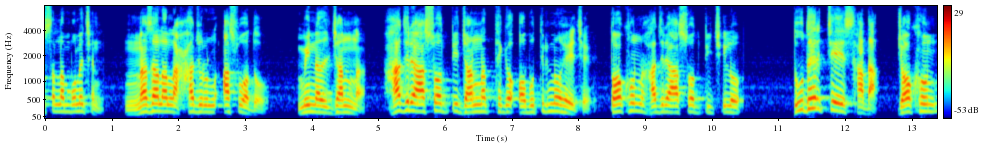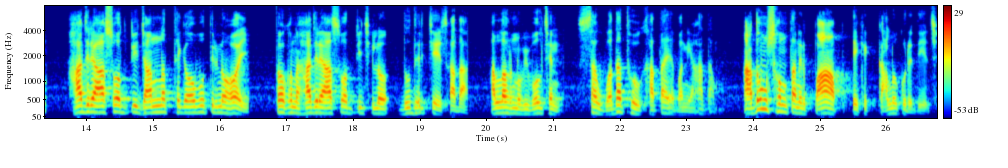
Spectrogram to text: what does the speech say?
আসাল্লাম বলেছেন নাজাল আল্লাহ হাজরুল আসওয়াদ মিনাল জান্না হাজরে আসওয়াদটি জান্নাত থেকে অবতীর্ণ হয়েছে। তখন হাজরে আসওয়াদটি ছিল দুধের চেয়ে সাদা। যখন হাজরে আসওয়াদটি জান্নাত থেকে অবতীর্ণ হয়, তখন হাজরে আসওয়াদটি ছিল দুধের চেয়ে সাদা। আল্লাহর নবী বলছেন আদম। আদম সন্তানের পাপ একে কালো করে দিয়েছে।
